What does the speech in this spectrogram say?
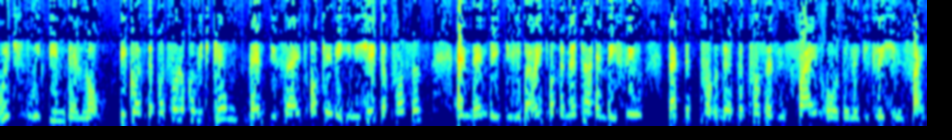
which is within the law. Because the portfolio committee can then decide, okay, they initiate the process and then they deliberate on the matter and they feel that the, pro- the, the process is fine or the legislation is fine.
